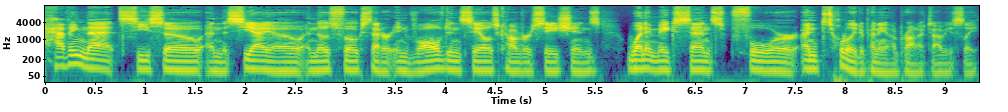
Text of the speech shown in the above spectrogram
having that CISO and the CIO and those folks that are involved in sales conversations when it makes sense for and totally depending on the product obviously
